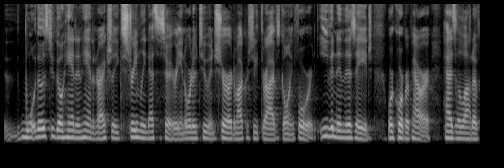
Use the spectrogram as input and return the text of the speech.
those two go hand in hand and are actually extremely necessary in order to ensure our democracy thrives going forward, even in this age where corporate power has a lot of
